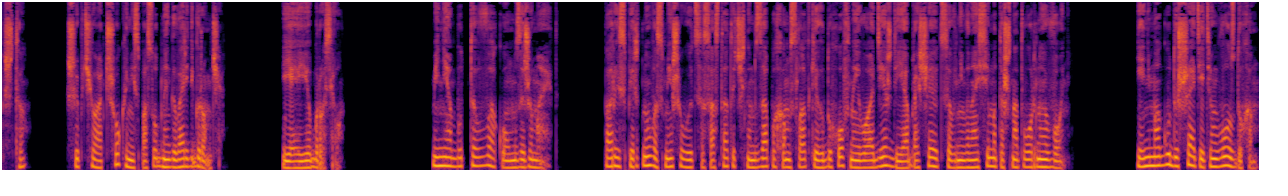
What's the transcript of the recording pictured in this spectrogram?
Что? Шепчу от шока, не способный говорить громче. Я ее бросил. Меня будто в вакуум зажимает. Пары спиртного смешиваются с остаточным запахом сладких духов на его одежде и обращаются в невыносимо тошнотворную вонь. Я не могу дышать этим воздухом.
